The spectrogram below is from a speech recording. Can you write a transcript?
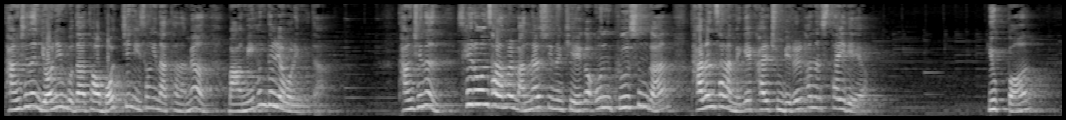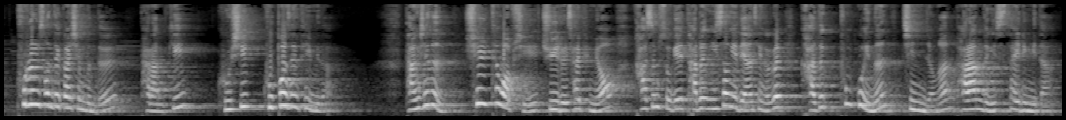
당신은 연인보다 더 멋진 이성이 나타나면 마음이 흔들려 버립니다. 당신은 새로운 사람을 만날 수 있는 기회가 온 그 순간 다른 사람에게 갈 준비를 하는 스타일이에요. 6번 풀을 선택하신 분들 바람기 99%입니다. 당신은 쉴 틈 없이 주위를 살피며 가슴 속에 다른 이성에 대한 생각을 가득 품고 있는 진정한 바람둥이 스타일입니다.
